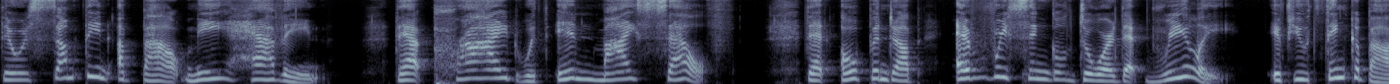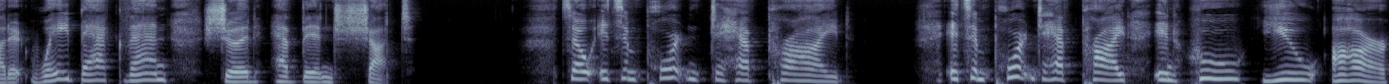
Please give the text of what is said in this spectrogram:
there was something about me having that pride within myself that opened up every single door that really, if you think about it, way back then should have been shut. So it's important to have pride. It's important to have pride in who you are.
